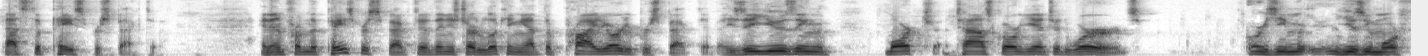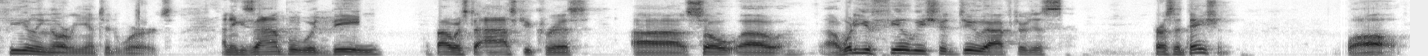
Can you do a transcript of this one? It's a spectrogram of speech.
That's the pace perspective. And then from the pace perspective, then you start looking at the priority perspective. Is he using more task oriented words? Or is he using more feeling oriented words? An example would be if I was to ask you, Chris, uh, so uh, uh, what do you feel we should do after this presentation? Well,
